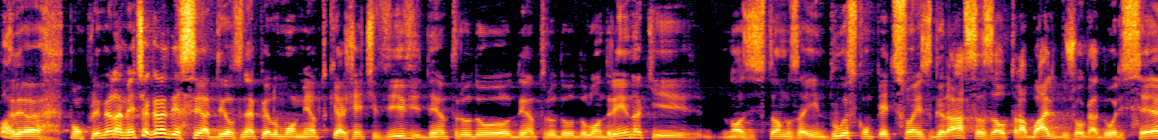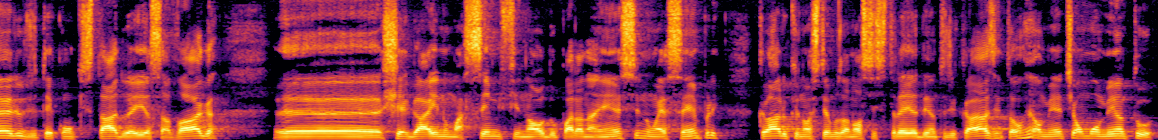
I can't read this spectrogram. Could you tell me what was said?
Olha, bom, primeiramente agradecer a Deus, né, pelo momento que a gente vive dentro do, dentro do, do Londrina, que nós estamos aí em duas competições graças ao trabalho dos jogadores sério, de ter conquistado aí essa vaga. É, chegar aí numa semifinal do Paranaense não é sempre, Claro que nós temos a nossa estreia dentro de casa, então realmente é um momento,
